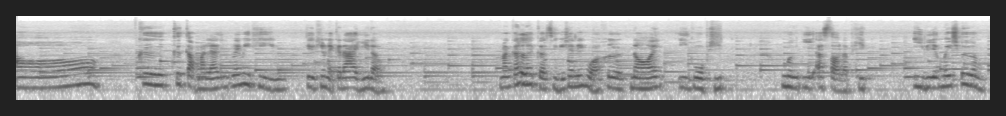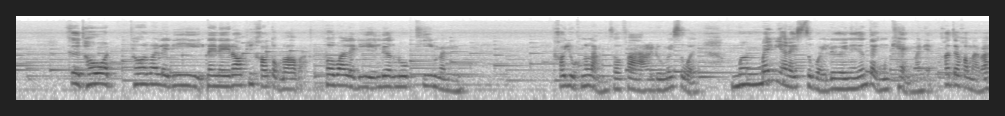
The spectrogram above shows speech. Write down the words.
อ๋อ คือคือกลับมาแล้วไม่มีทีมจะอยู่ทีมไหนก็ได้อย่างนี้เหรอ มันก็เลยเกิดสิ่งที่ฉันในหัวคือ น้อยอีงูพิษ มึงอีอสรพิษ อีเลี้ยงไม่เชื่อง คือโทษ โทษว่าเลดี้ในในรอบที่เขาตกรอบอะโทษว่าเลดี้เลือกรูปที่มันเขาอยู่ข้างหลังโซฟาเลยดูไม่สวย มึงไม่มีอะไรสวยเลยในตั้งแต่มึงแข่งมาเนี่ย เข้าใจความหมายปะ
